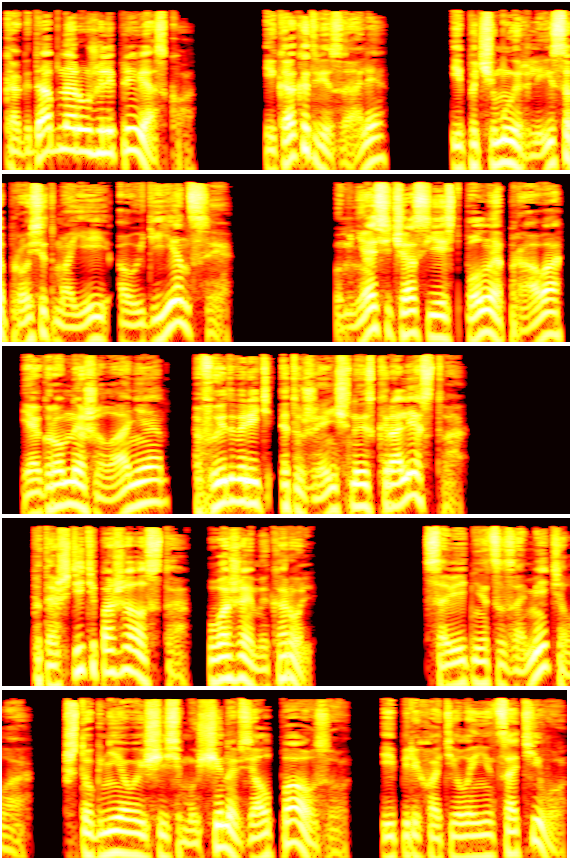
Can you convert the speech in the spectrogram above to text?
Когда обнаружили привязку? И как отвязали? И почему Ирлиса просит моей аудиенции? У меня сейчас есть полное право и огромное желание выдворить эту женщину из королевства. Подождите, пожалуйста, уважаемый король. Советница заметила, что гневающийся мужчина взял паузу и перехватил инициативу.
